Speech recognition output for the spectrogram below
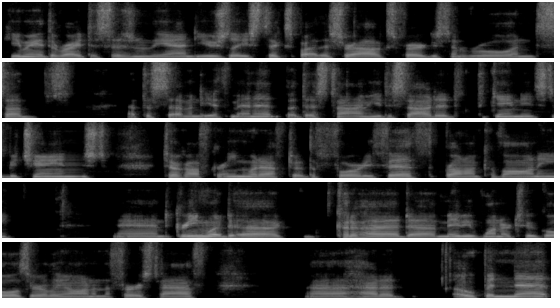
he made the right decision in the end. Usually he sticks by the Sir Alex Ferguson rule and subs at the 70th minute, but this time he decided the game needs to be changed. Took off Greenwood after the 45th, brought on Cavani and Greenwood uh, could have had uh, maybe one or two goals early on in the first half. Uh, had an open net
